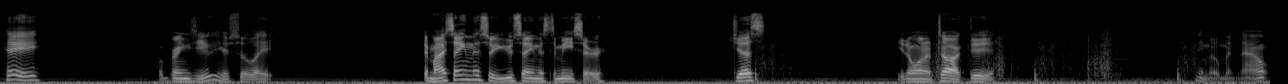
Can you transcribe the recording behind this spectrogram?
Hey. What brings you here so late? Am I saying this or are you saying this to me, sir? Just. You don't want to talk, do you? Any moment now.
